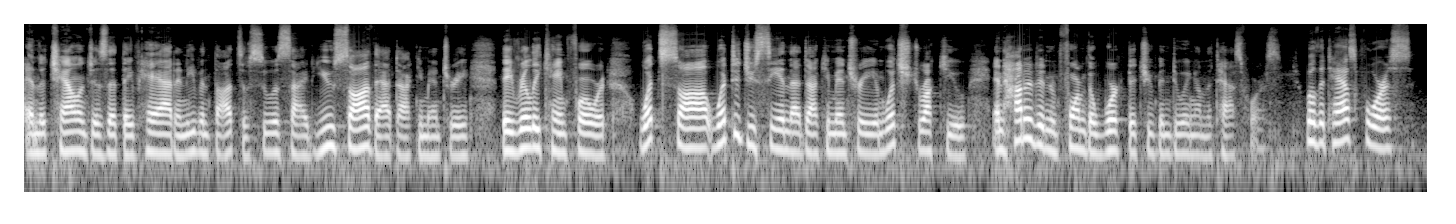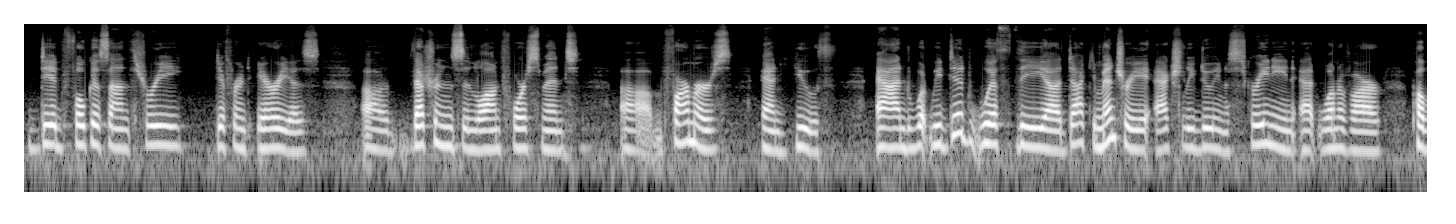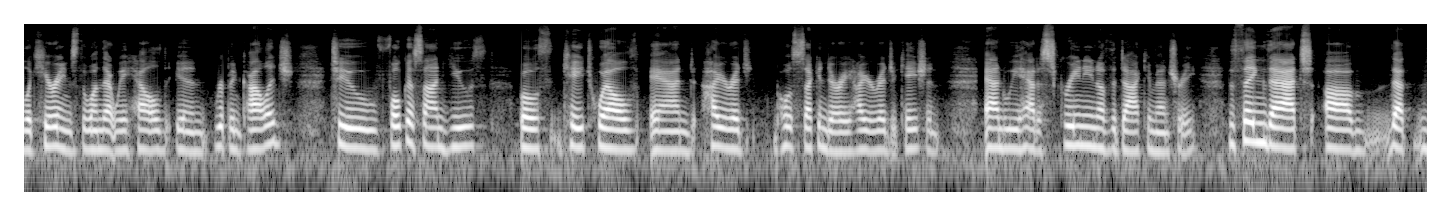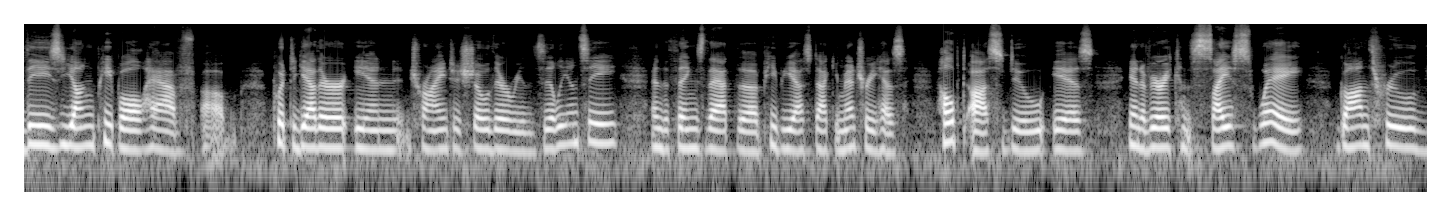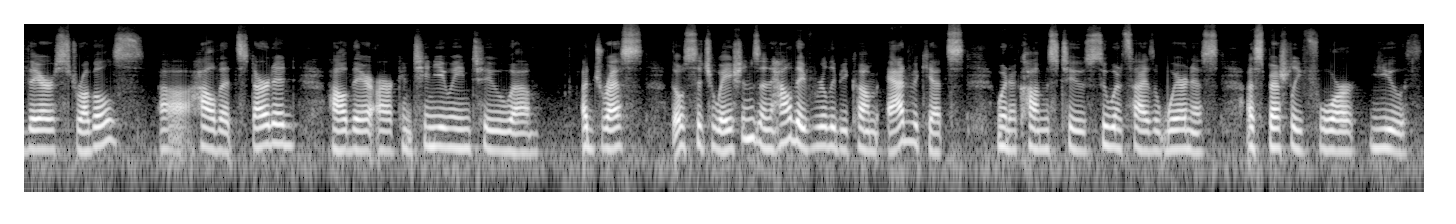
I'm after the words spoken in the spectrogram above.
and the challenges that they've had and even thoughts of suicide. You saw that documentary. They really came forward. What saw what did you see in that documentary and what struck you and how did it inform the work that you've been doing on the task force? Well, the task force did focus on three different areas uh, veterans and law enforcement, um, farmers, and youth. And what we did with the uh, documentary, actually doing a screening at one of our public hearings, the one that we held in Ripon College, to focus on youth, both K 12 and higher post secondary higher education. And we had a screening of the documentary. The thing that, um, that these young people have um, put together in trying to show their resiliency and the things that the PBS documentary has helped us do is, in a very concise way, gone through their struggles, uh, how that started, how they are continuing to um, address those situations, and how they've really become advocates when it comes to suicide awareness, especially for youth.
